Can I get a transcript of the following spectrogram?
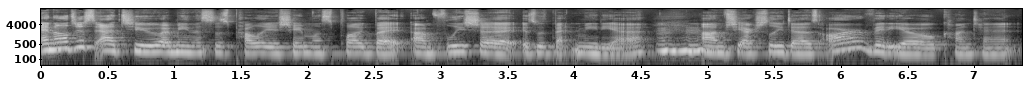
And I'll just add too, I mean, this is probably a shameless plug, but um, Felicia is with Benton Media. Mm-hmm. Um, she actually does our video content,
